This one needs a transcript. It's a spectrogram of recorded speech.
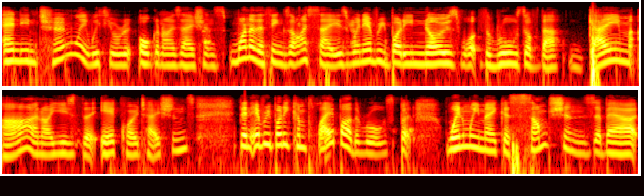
and internally with your organisations, one of the things I say is when everybody knows what the rules of the game are, and I use the air quotations, then everybody can play by the rules. But when we make assumptions about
